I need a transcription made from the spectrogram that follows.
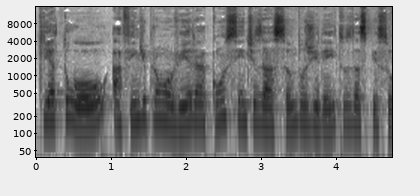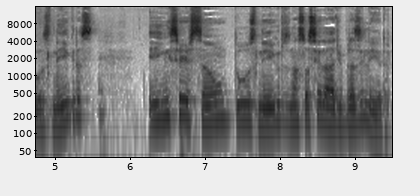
que atuou a fim de promover a conscientização dos direitos das pessoas negras e inserção dos negros na sociedade brasileira.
